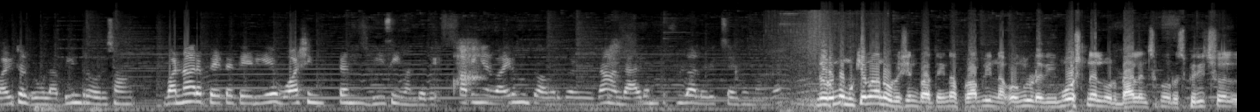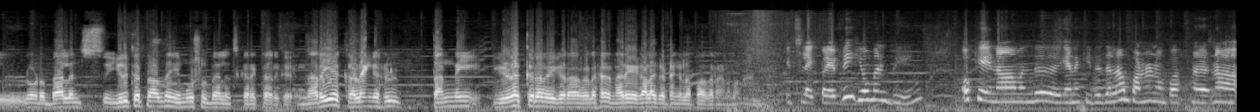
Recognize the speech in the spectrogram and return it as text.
vital role அப்படின்ற ஒரு சாங் வண்ணாரப்பேட்டை தேடியே வாஷிங்டன் டிசி வந்தது. கவிஞர் வைரமுத்து அவர்கள் தான் அந்த ஆல்பம்க்கு ஃபுல்லாக லிரிக்ஸ் எழுதினாங்க இது ரொம்ப முக்கியமான ஒரு விஷயம் பார்த்தீங்கன்னா ப்ராப்ளி உங்களோட இமோஷனல் ஒரு பேலன்ஸுக்கும் ஒரு ஸ்பிரிச்சுவலோட பேலன்ஸ் இருக்கிறதுனால தான் எமோஷனல் பேலன்ஸ் கரெக்டாக இருக்கு. நிறைய கலைஞர்கள் தன்னை இழக்கிற வைக்கிறார்களாக நிறைய காலகட்டங்களில் பார்க்குறாங்க நம்ம. It's like for every human being okay நான் வந்து எனக்கு இது இதெல்லாம் பண்ணணும்ப்பா. நான்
